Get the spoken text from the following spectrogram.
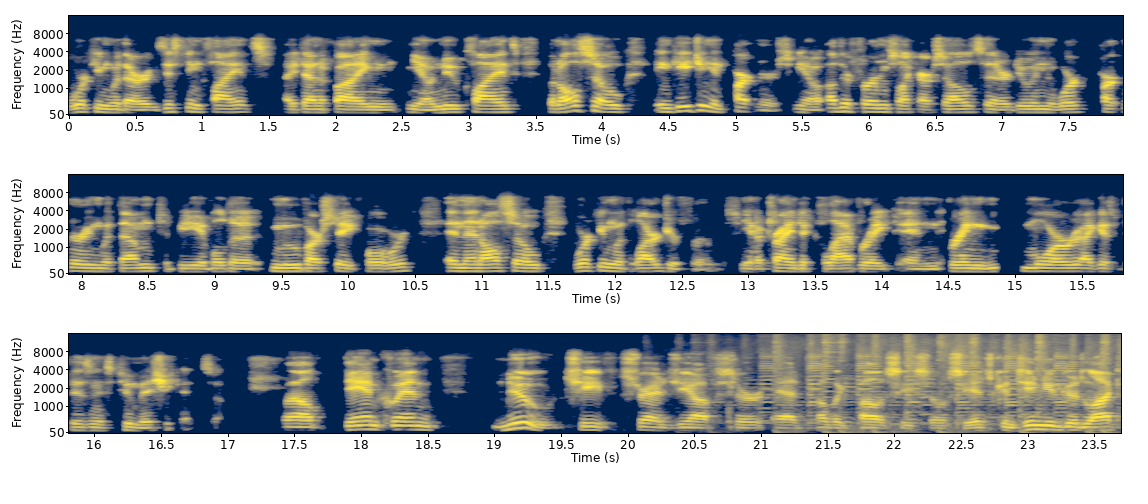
working with our existing clients identifying you know new clients but also engaging in partners you know other firms like ourselves that are doing the work partnering with them to be able to move our state forward. And then also working with larger firms you know trying to collaborate and bring more i guess business to michigan so. Well dan quinn new Chief Strategy Officer at Public Policy Associates. Continued good luck.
